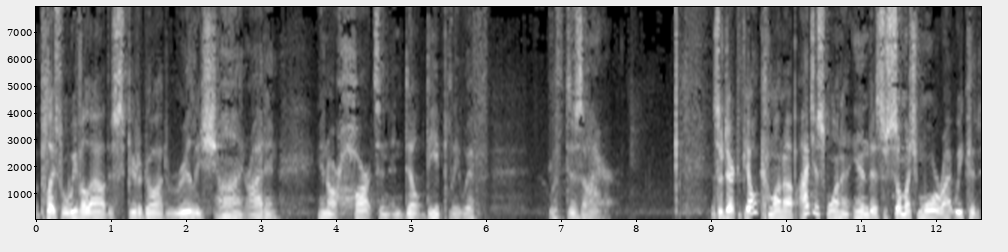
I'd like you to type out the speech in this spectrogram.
a place where we've allowed the Spirit of God to really shine, right, in, in our hearts and, and dealt deeply with, with desire. And so, Derek, if y'all come on up, I just want to end this. There's so much more, right? We could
